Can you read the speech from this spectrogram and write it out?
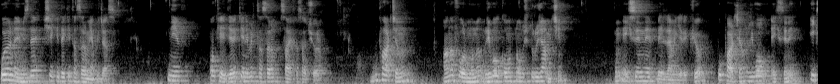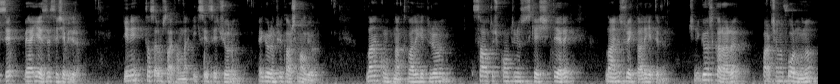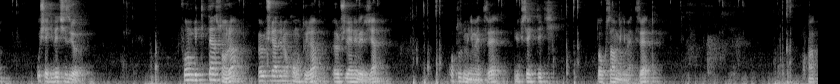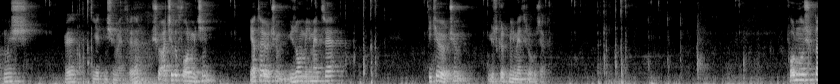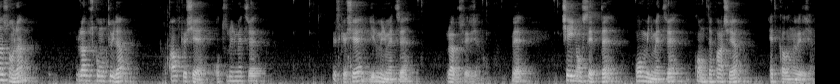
Bu örneğimizde şekildeki tasarım yapacağız. New, OK diyerek yeni bir tasarım sayfası açıyorum. Bu parçanın ana formunu revolve komutunu oluşturacağım için bunun eksenini belirlemem gerekiyor. Bu parçanın revolve ekseni X, veya Y, seçebilirim. Yeni tasarım sayfamda X, Z seçiyorum ve görüntüyü karşıma alıyorum. Line komutunu aktif hale getiriyorum. Sağ tuş Continuous Sketch diyerek line'ı sürekli hale getirdim. Şimdi göz kararı parçanın formunu bu şekilde çiziyorum. Form bittikten sonra ölçülendirme komutuyla ölçülerini vereceğim. 30 mm, yükseklik 90 mm, 60 ve 70 mm'ler. Şu açılı form için yatay ölçüm 110 mm, dikey ölçüm 140 mm olacak. Form oluştuktan sonra radius komutuyla alt köşeye 30 mm, üst köşeye 20 mm radius vereceğim. Ve chain offset'te 10 mm komple parçaya et kalınlığı vereceğim.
